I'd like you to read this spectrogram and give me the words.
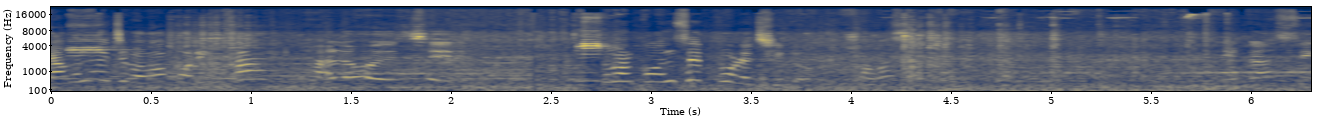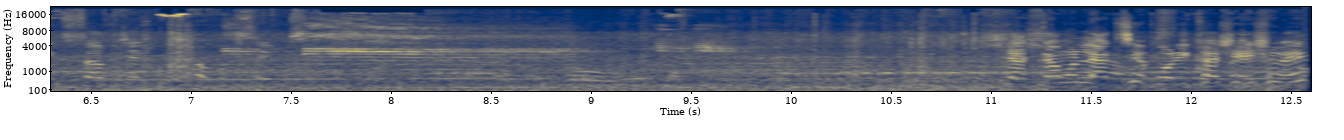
কেমন হয়েছে বাবা পরীক্ষা? ভালো হয়েছে। তোমার কোন সেট পড়েছিল? সবার সাথে এটা সিক্স সাবজেক্ট সবার সেম ও কেমন লাগছে পরীক্ষা শেষ হয়ে?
